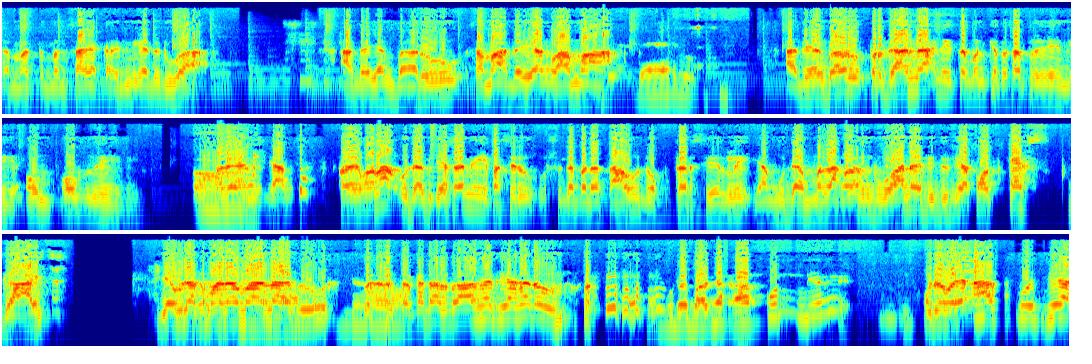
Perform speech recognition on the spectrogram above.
sama teman saya kali ini ada dua. Ada yang baru sama ada yang lama. Baru. Ada yang baru perdana nih teman kita satu ini nih, Om Om nih. Oh, Kalau yang, yang kalau yang mana udah biasa nih pasti sudah pada tahu Dokter Shirley yang udah melanglang buana di dunia podcast guys. Dia udah ke mana-mana tuh ya. terkenal banget ya kan Om. udah banyak akun dia. udah banyak akun dia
